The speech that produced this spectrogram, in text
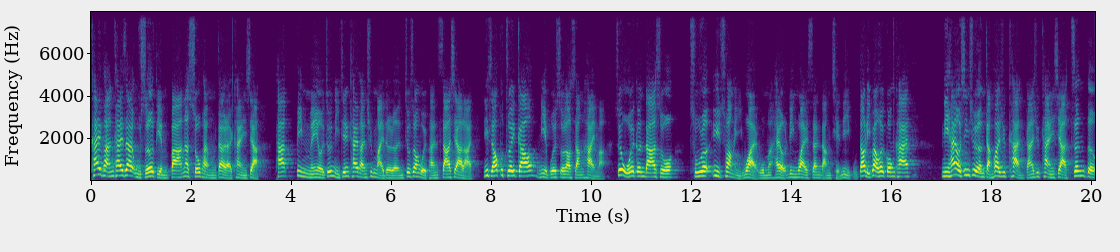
开盘开在五十二点八，那收盘我们带来看一下，它并没有，就是你今天开盘去买的人，就算尾盘杀下来，你只要不追高，你也不会受到伤害嘛。所以我会跟大家说。除了预创以外，我们还有另外三档潜力股，到礼拜我会公开。你还有兴趣的人，赶快去看，赶快去看一下，真的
